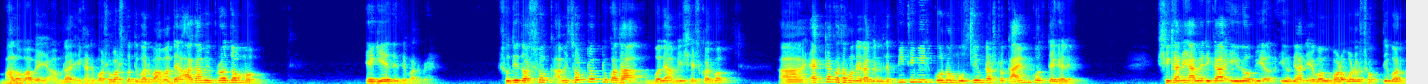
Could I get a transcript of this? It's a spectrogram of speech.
ভালোভাবে আমরা এখানে বসবাস করতে পারব, আমাদের আগামী প্রজন্ম এগিয়ে যেতে পারবে। শুধু দর্শক, আমি ছোট্ট একটু কথা বলে আমি শেষ করব। একটা কথা মনে রাখবেন যে পৃথিবীর কোনো মুসলিম রাষ্ট্র কায়েম করতে গেলে সেখানে আমেরিকা, ইউরোপীয় ইউনিয়ন এবং বড় বড় শক্তিবর্গ,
